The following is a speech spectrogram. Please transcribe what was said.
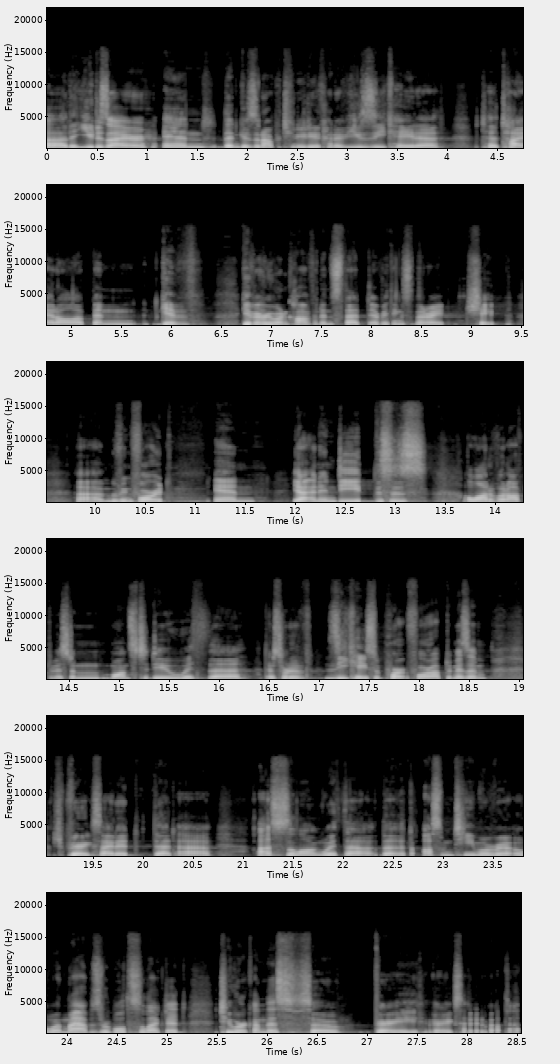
uh, that you desire, and then gives an opportunity to kind of use ZK to, to tie it all up and give, give everyone confidence that everything's in the right shape uh, moving forward. And yeah, and indeed, this is a lot of what Optimism wants to do with the, their sort of ZK support for Optimism, very excited that uh, us, along with uh, the awesome team over at O1 Labs, were both selected to work on this. So very, very excited about that.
